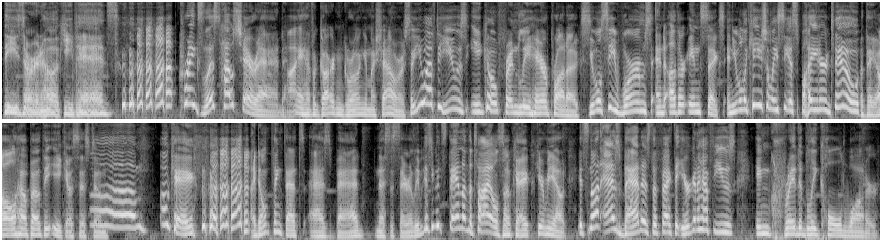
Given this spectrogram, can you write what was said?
These aren't hockey pads. Craigslist house share ad. I have a garden growing in my shower, so you have to use eco-friendly hair products. You will see worms and other insects, and you will occasionally see a spider too, but they all help out the ecosystem. Um, okay. I don't think that's as bad necessarily because you could stand on the tiles, okay? Hear me out. It's not as bad as the fact that you're going to have to use incredibly cold water.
